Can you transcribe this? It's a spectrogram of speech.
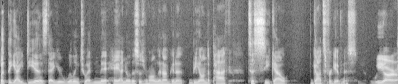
But the idea is that you're willing to admit, hey, I know this is wrong and I'm going to be on the path to seek out God's forgiveness. We are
